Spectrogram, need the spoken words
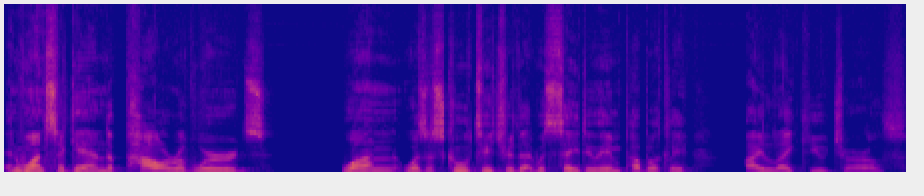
And once again, the power of words. One was a school teacher that would say to him publicly, I like you, Charles.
